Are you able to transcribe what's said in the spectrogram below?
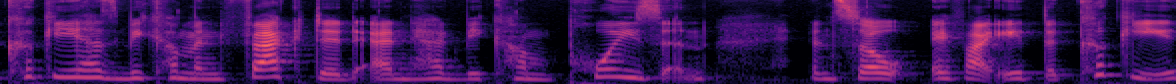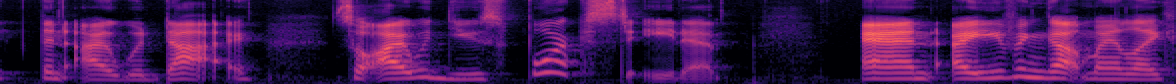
cookie has become infected and had become poison. And so if I ate the cookie, then I would die. So I would use forks to eat it. And I even got my like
